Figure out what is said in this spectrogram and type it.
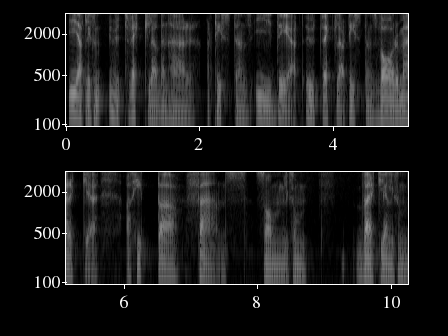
i att liksom utveckla den här artistens ID, att utveckla artistens varumärke, att hitta fans som liksom verkligen liksom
